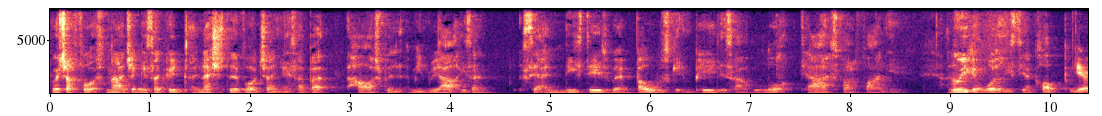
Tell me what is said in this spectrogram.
Which I thought from that, do you think it's a good initiative or do you think it's a bit harsh when I mean reality's a setting these days where bills getting paid, it's a lot to ask for a fan to I know you get loyalties to a club, Yeah.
